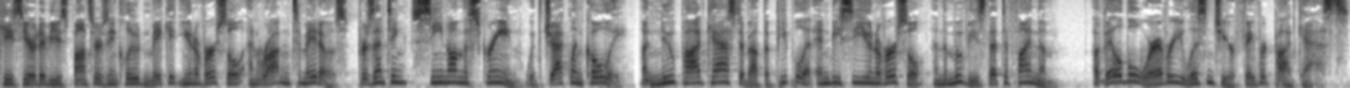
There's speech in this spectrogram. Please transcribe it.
KCRW sponsors include Make It Universal and Rotten Tomatoes, presenting Scene on the Screen with Jacqueline Coley, a new podcast about the people at NBC Universal and the movies that define them. Available wherever you listen to your favorite podcasts.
